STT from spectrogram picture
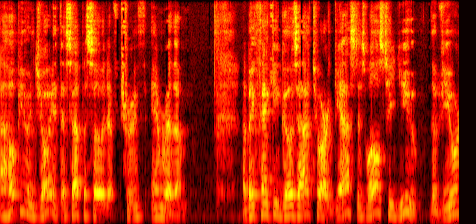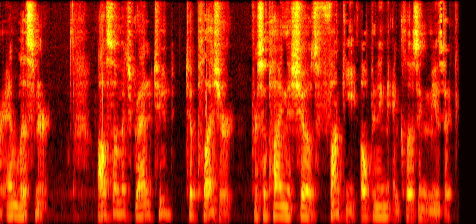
I hope you enjoyed this episode of Truth in Rhythm. A big thank you goes out to our guest as well as to you, the viewer and listener. Also, much gratitude to Pleasure for supplying the show's funky opening and closing music.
